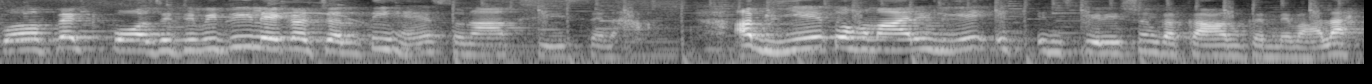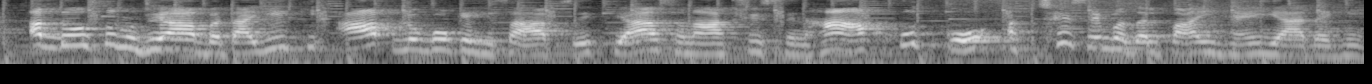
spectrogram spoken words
perfect positivity लेकर चलती हैं सोनाक्षी सिन्हा। अब ये तो हमारे लिए एक इंस्पिरेशन का काम करने वाला है। अब दोस्तों, मुझे आप बताइए कि आप लोगों के हिसाब से क्या सोनाक्षी सिन्हा खुद को अच्छे से बदल पाई हैं या नहीं?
